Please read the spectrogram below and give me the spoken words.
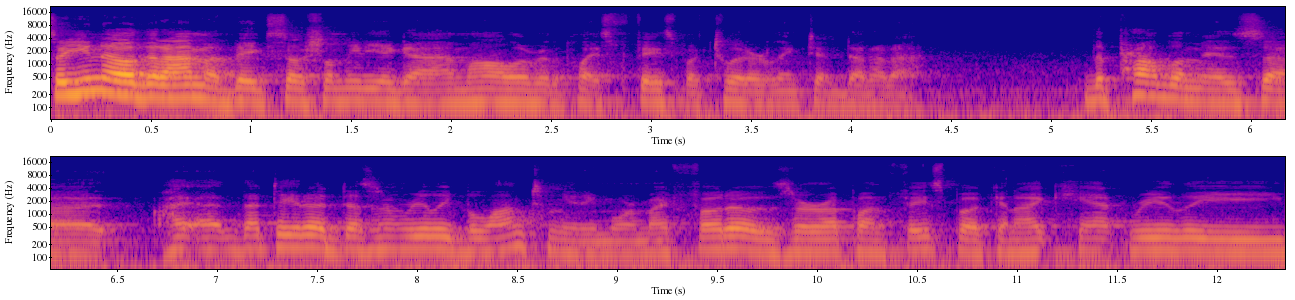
So you know that I'm a big social media guy. I'm all over the place: Facebook, Twitter, LinkedIn, da da da. The problem is uh, I, that data doesn't really belong to me anymore. My photos are up on Facebook, and I can't really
